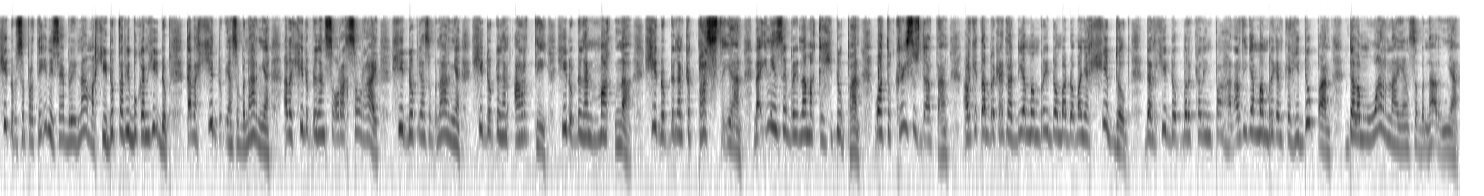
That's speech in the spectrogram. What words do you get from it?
hidup seperti ini saya beri nama hidup tapi bukan hidup. Karena hidup yang sebenarnya adalah hidup dengan sorak-sorai. Hidup yang sebenarnya hidup dengan arti. Hidup dengan makna. Hidup dengan kepastian. Nah ini yang saya beri nama kehidupan. Tuhan. Waktu Kristus datang, Alkitab berkata dia memberi domba-dombanya hidup dan hidup berkelimpahan. Artinya memberikan kehidupan dalam warna yang sebenarnya.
